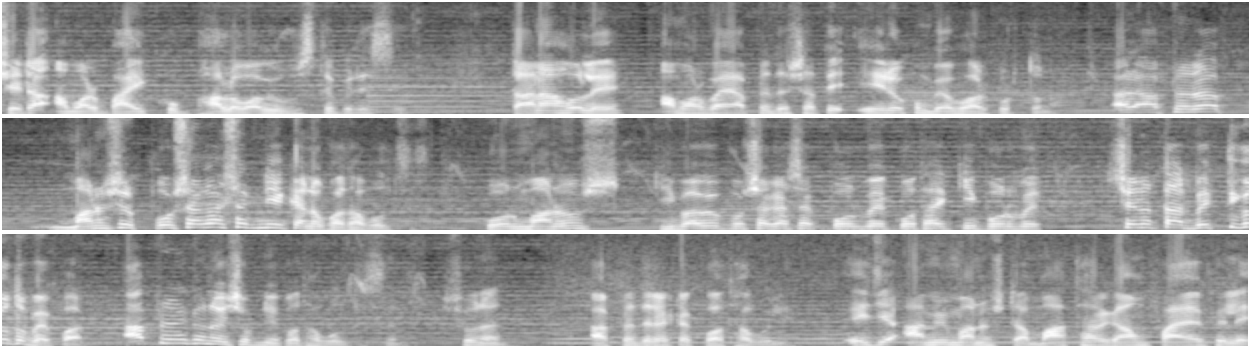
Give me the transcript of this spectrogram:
সেটা আমার ভাই খুব ভালোভাবে বুঝতে পেরেছে। তা না হলে আমার ভাই আপনাদের সাথে এইরকম ব্যবহার করতো না। আর আপনারা মানুষের পোশাক আশাক নিয়ে কেন কথা বলছেন? কোন মানুষ কীভাবে পোশাক আশাক পরবে, কোথায় কি পরবে সেটা তার ব্যক্তিগত ব্যাপার। আপনারা কেন এইসব নিয়ে কথা বলতেছেন? শোনেন, আপনাদের একটা কথা বলি। এই যে আমি মানুষটা, মাথার গাম পায়ে ফেলে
